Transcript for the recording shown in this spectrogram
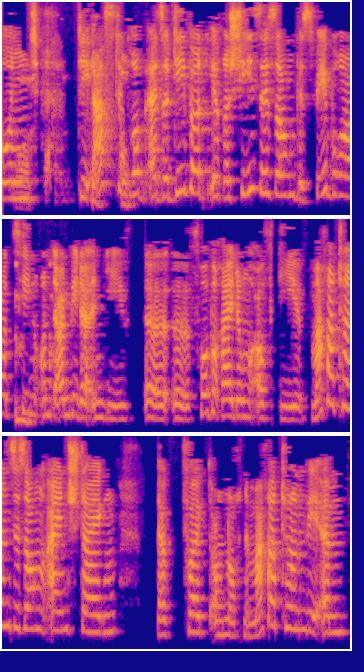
Und die erste Gruppe, also die wird ihre Skisaison bis Februar ziehen und dann wieder in die äh, äh, Vorbereitung auf die Marathonsaison einsteigen. Da folgt auch noch eine Marathon-WM.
